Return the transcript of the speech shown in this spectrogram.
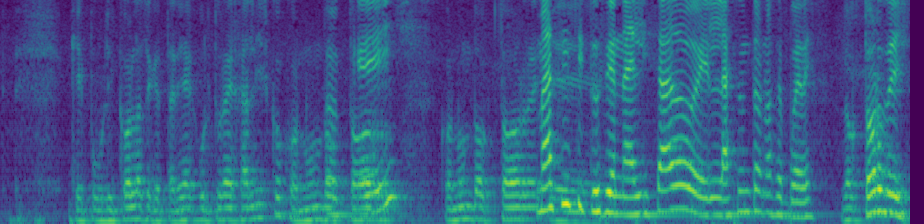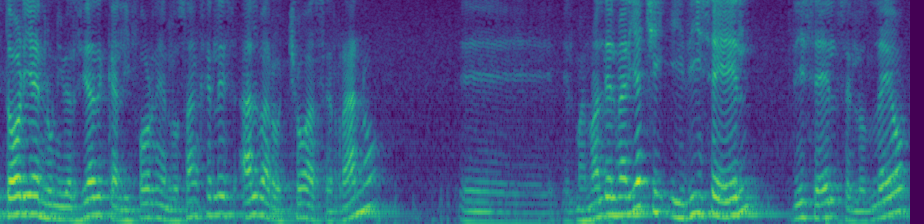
que publicó la Secretaría de Cultura de Jalisco con un doctor, con un doctor Más eh, institucionalizado el asunto no se puede. Doctor de Historia en la Universidad de California en Los Ángeles, Álvaro Ochoa Serrano, eh, el manual del mariachi, y dice él, dice él, se los leo,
